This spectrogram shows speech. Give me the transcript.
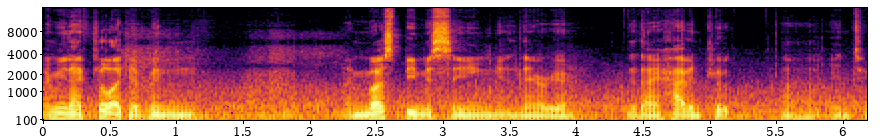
I mean, I feel like I've been... I must be missing an area that I haven't looked uh, into.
